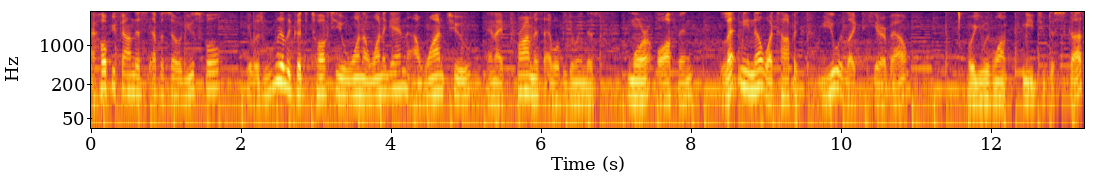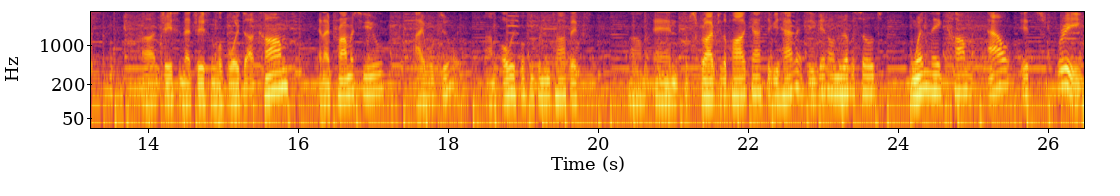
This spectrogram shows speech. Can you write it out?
I hope you found this episode useful. It was really good to talk to you one on one again. I want to, and I promise I will be doing this more often. Let me know what topics you would like to hear about or you would want me to discuss. Uh, Jason at jasonlevoy.com. And I promise you, I will do it. I'm always looking for new topics. Um, and subscribe to the podcast if you haven't so you get all new episodes when they come out. It's free.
